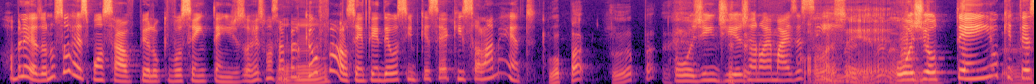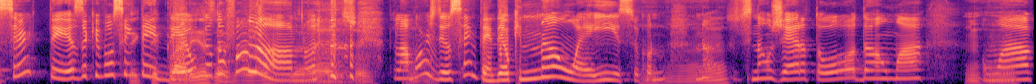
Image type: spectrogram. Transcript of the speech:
Robledo, eu não sou responsável pelo que você entende, eu sou responsável pelo que eu falo. Você entendeu assim, porque você aqui só lamento. Opa, opa. Hoje em dia já não é mais assim. assim? Hoje eu tenho que ter certeza que você Tem entendeu o que eu tô né? falando. É. Pelo amor de Deus, você entendeu que não é isso? eu não- senão gera toda uma, uma,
